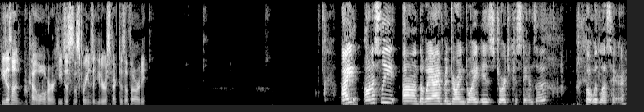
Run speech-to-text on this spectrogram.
He doesn't come over. He just screams at you to respect his authority. I honestly, uh, the way I've been drawing Dwight is George Costanza, but with less hair.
